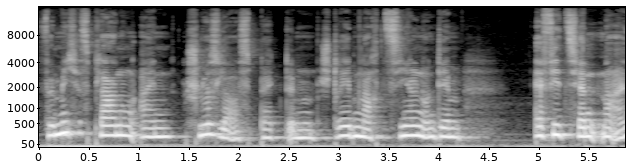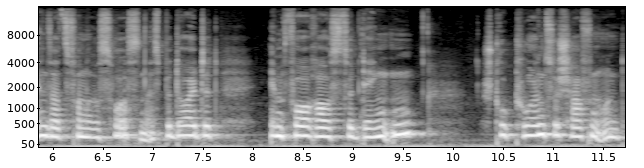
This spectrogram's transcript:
Für mich ist Planung ein Schlüsselaspekt im Streben nach Zielen und dem effizienten Einsatz von Ressourcen. Es bedeutet, im Voraus zu denken, Strukturen zu schaffen und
